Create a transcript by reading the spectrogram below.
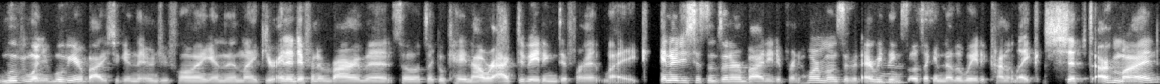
moving when you're moving your body to getting the energy flowing, and then like you're in a different environment. So it's like, okay, now we're activating different like energy systems in our body, different hormones, different everything. So it's like another way to kind of like shift our mind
